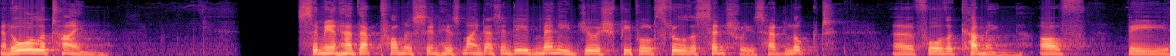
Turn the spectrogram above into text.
And all the time, Simeon had that promise in his mind, as indeed many Jewish people through the centuries had looked uh, for the coming of the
